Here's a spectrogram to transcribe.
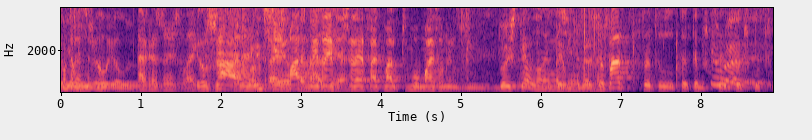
contra ele, essas... Ele, ele, há razões laicas Ele já entusiasmado com a ideia de que o CDS vai tomar, tomou mais ou menos um dois terços do tempo desta parte, portanto temos que ser todos cultos.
